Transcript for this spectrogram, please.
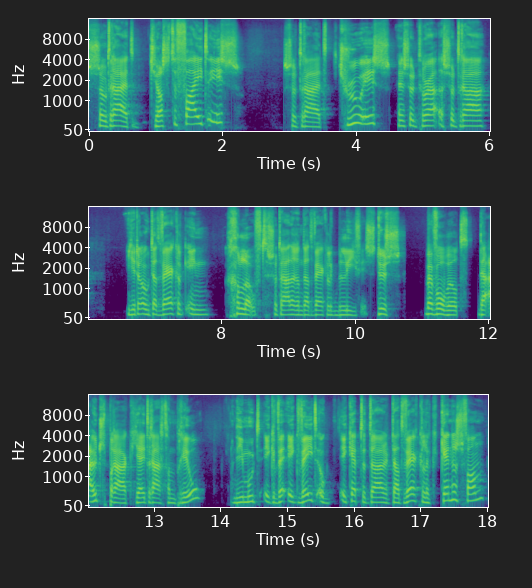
zodra het justified is, zodra het true is en zodra, zodra je er ook daadwerkelijk in gelooft, zodra er een daadwerkelijk belief is. Dus bijvoorbeeld de uitspraak: jij draagt een bril. Die moet, ik, ik weet ook, ik heb er daar daadwerkelijk kennis van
